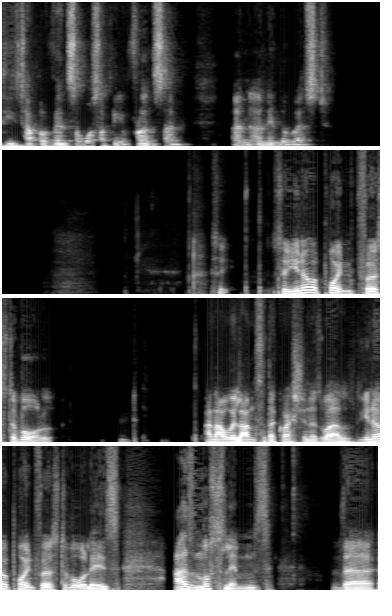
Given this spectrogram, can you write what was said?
these type of events and what's happening in France and and, and in the West. So so you know a point first of all, and I will answer the question as well. You know a point first of all is, as Muslims, the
